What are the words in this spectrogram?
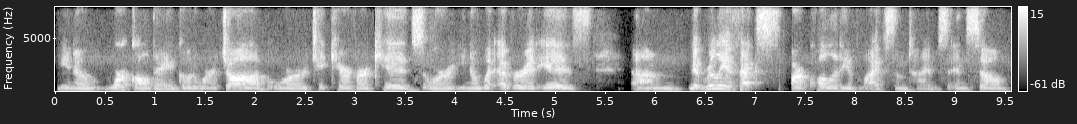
you know work all day go to our job or take care of our kids or you know whatever it is. Um, it really affects our quality of life sometimes. And so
